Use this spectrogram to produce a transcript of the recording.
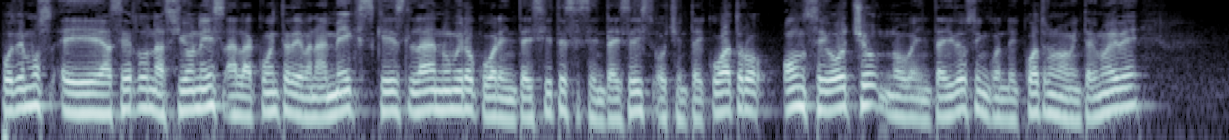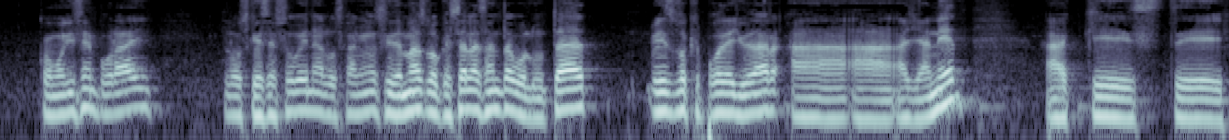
podemos eh, hacer donaciones a la cuenta de Banamex, que es la número 4766 84 118 92 54 99. Como dicen por ahí, los que se suben a los camiones y demás, lo que sea la santa voluntad, es lo que puede ayudar a, a, a Janet a que este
